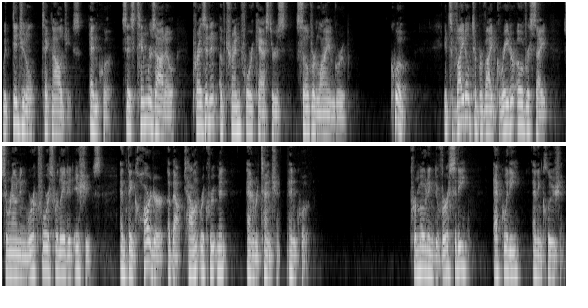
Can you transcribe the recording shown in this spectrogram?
with digital technologies, end quote, says Tim Rosato, president of Trend Forecasters Silver Lion Group. Quote, it's vital to provide greater oversight surrounding workforce related issues and think harder about talent recruitment and retention, end quote promoting diversity, equity, and inclusion.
